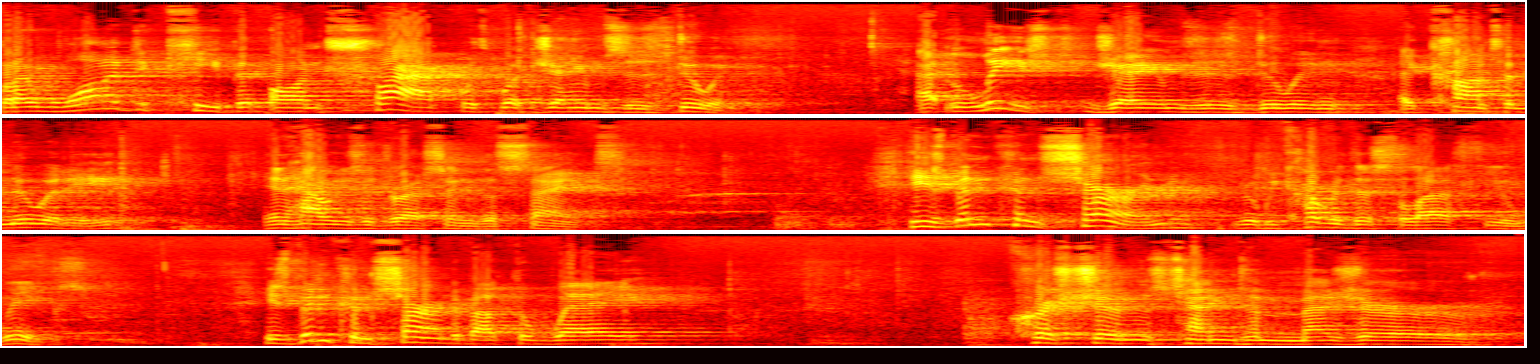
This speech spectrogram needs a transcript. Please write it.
but I wanted to keep it on track with what James is doing. At least James is doing a continuity in how he's addressing the saints. He's been concerned, we covered this the last few weeks, he's been concerned about the way Christians tend to measure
